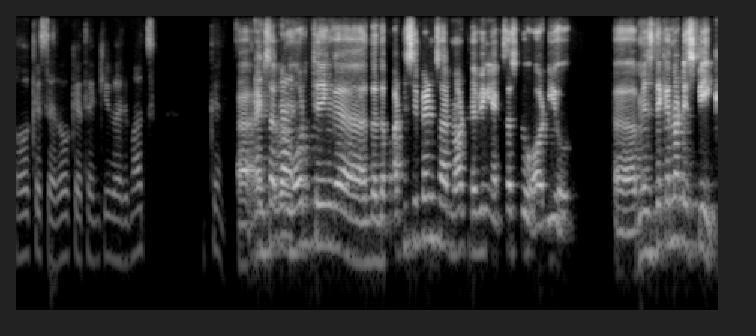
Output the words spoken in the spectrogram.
Okay, sir. Okay, thank you very much. Okay. Uh, and sir, one more thing, uh, the, the participants are not having access to audio, uh, means they cannot speak.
